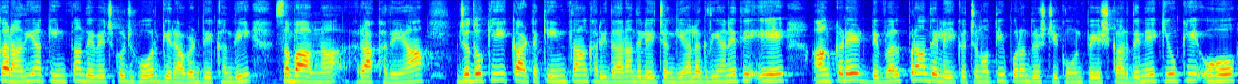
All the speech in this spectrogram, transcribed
ਘਰਾਂ ਦੀਆਂ ਕੀਮਤਾਂ ਦੇ ਵਿੱਚ ਕੁਝ ਹੋਰ ਗਿਰਾਵਟ ਦੇਖਣ ਦੀ ਸੰਭਾਵਨਾ ਰੱਖਦੇ ਹਾਂ। ਜਦੋਂ ਕਿ ਘੱਟ ਕੀਮਤਾਂ ਖਰੀਦਾਰਾਂ ਦੇ ਲਈ ਚੰਗੀਆਂ ਲੱਗਦੀਆਂ ਨੇ ਤੇ ਇਹ ਅੰਕੜੇ ਡਿਵੈਲਪਰਾਂ ਦੇ ਲਈ ਇੱਕ ਚੁਣੌਤੀਪੂਰਨ ਦ੍ਰਿਸ਼ਟੀਕੋਣ ਪੇਸ਼ ਕਰਦੇ ਨੇ, ਕਿਉਂਕਿ ਉਹ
